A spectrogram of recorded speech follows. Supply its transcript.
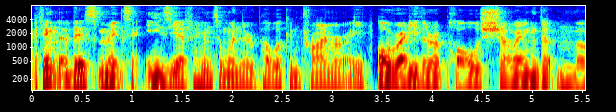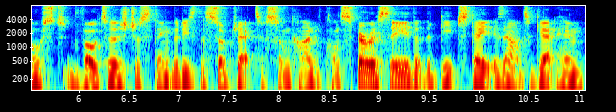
I think that this makes it easier for him to win the Republican primary. Already there are polls showing that most voters just think that he's the subject of some kind of conspiracy, that the deep state is out to get him.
